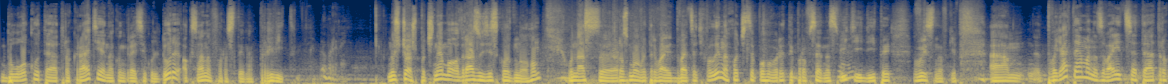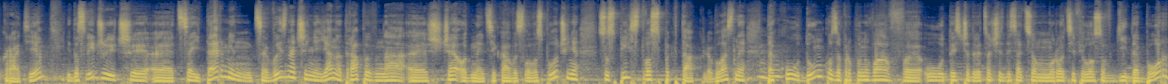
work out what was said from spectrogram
блоку Театрократія на Конгресі культури Оксана Форостина. Привіт, добрий день. Ну що ж, почнемо одразу зі складного. У нас е, розмови тривають 20 хвилин. а Хочеться поговорити про все на світі і дійти висновків. Ем, твоя тема називається театрократія, і досліджуючи е, цей термін, це визначення, я натрапив на е, ще одне цікаве словосполучення суспільство спектаклю. Власне, таку думку запропонував у 1967 році філософ Гі Дебор.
